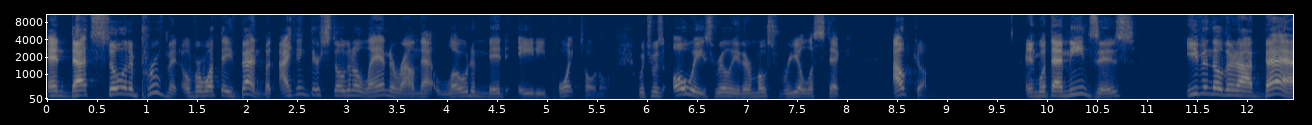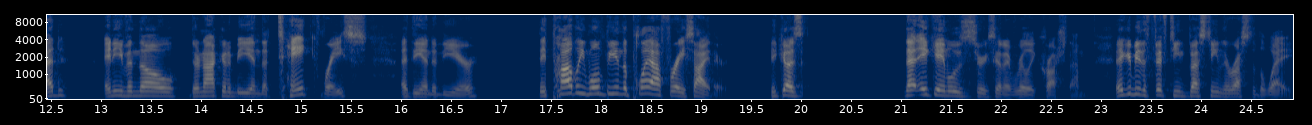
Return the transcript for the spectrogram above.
And that's still an improvement over what they've been. But I think they're still going to land around that low to mid 80 point total, which was always really their most realistic outcome. And what that means is, even though they're not bad, and even though they're not going to be in the tank race at the end of the year, they probably won't be in the playoff race either because that eight game losing streak is going to really crush them. They could be the 15th best team the rest of the way.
